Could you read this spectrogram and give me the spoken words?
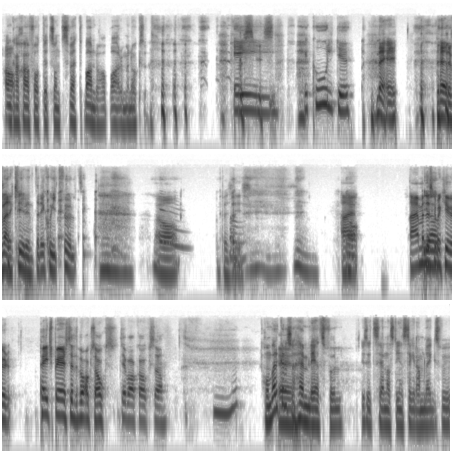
Han Ja. kanske har fått ett sånt svettband att ha på armen också. Precis. det är coolt ju. Nej, det är det verkligen inte. Det är skitfult. Ja, precis. Nej. Ja. Nej, men det ska Ja. bli kul. Page Bears är tillbaka också. Tillbaka också. Mhm. Hon verkade så Eh. hemlighetsfull i sitt senaste Instagram-lägg. så-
